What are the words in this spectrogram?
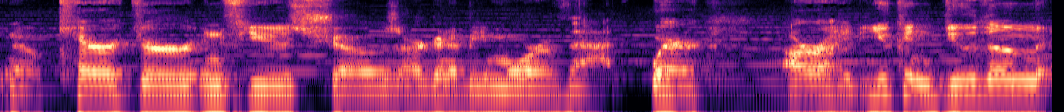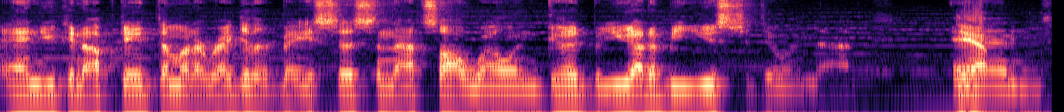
you know character infused shows are going to be more of that where all right you can do them and you can update them on a regular basis and that's all well and good but you got to be used to doing that Yep. and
